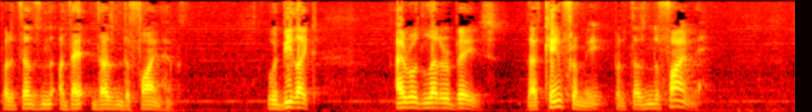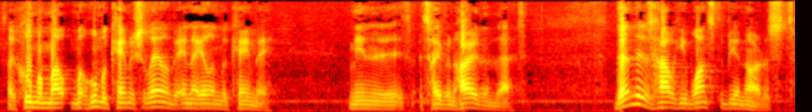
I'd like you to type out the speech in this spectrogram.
but it doesn't. Uh, it doesn't define him. It would be like I wrote letter Bays. That came from me, but it doesn't define me. It's like huma huma be'ena elam mekame. I mean, it's, it's even higher than that. Then there's how he wants to be an artist,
